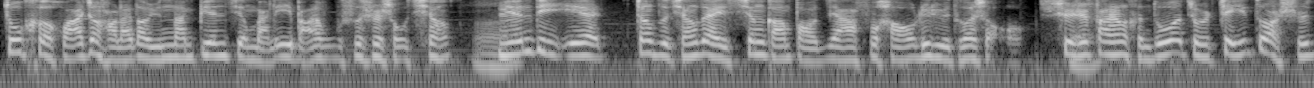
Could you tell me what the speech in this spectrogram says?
周克华正好来到云南边境买了一把五四式手枪。年底，张子强在香港保家富豪屡屡得手，确实发生了很多，就是这一段时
